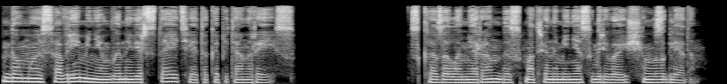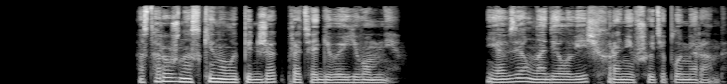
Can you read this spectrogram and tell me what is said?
«Думаю, со временем вы наверстаете это, капитан Рейс», — сказала Миранда, смотря на меня согревающим взглядом. Осторожно скинула пиджак, протягивая его мне. Я взял, надел вещь, хранившую тепло Миранды.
